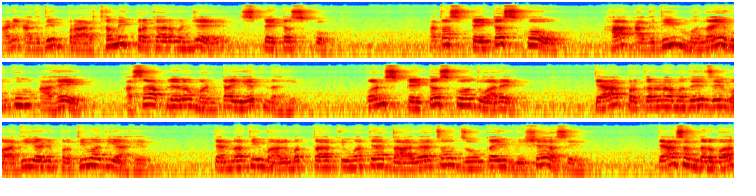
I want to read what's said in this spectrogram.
आणि अगदी प्राथमिक प्रकार म्हणजे स्टेटस को आता स्टेटस को हा अगदी मनाई हुकूम आहे असं आपल्याला म्हणता येत नाही. पण स्टेटस कोद्वारे त्या प्रकरणामध्ये जे वादी आणि प्रतिवादी आहेत त्यांना ती मालमत्ता किंवा त्या दाव्याचा जो काही विषय असेल त्या संदर्भात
